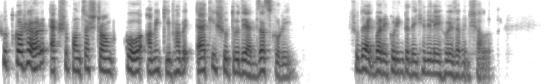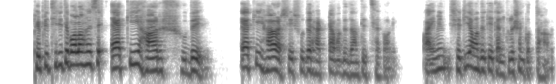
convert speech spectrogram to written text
সুদ কষার একশো পঞ্চাশটা অঙ্ক আমি কীভাবে একই সূত্র দিয়ে অ্যাডজাস্ট করি? শুধু একবার রেকর্ডিংটা দেখে নিলেই হয়ে যাবে ইনশাল্লাহ ফিফটি থ্রিতে বলা হয়েছে, একই হার সুদে, একই হার সেই সুদের হারটা আমাদের জানতে ইচ্ছা করে। আই মিন সেটি আমাদেরকে ক্যালকুলেশন করতে হবে।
